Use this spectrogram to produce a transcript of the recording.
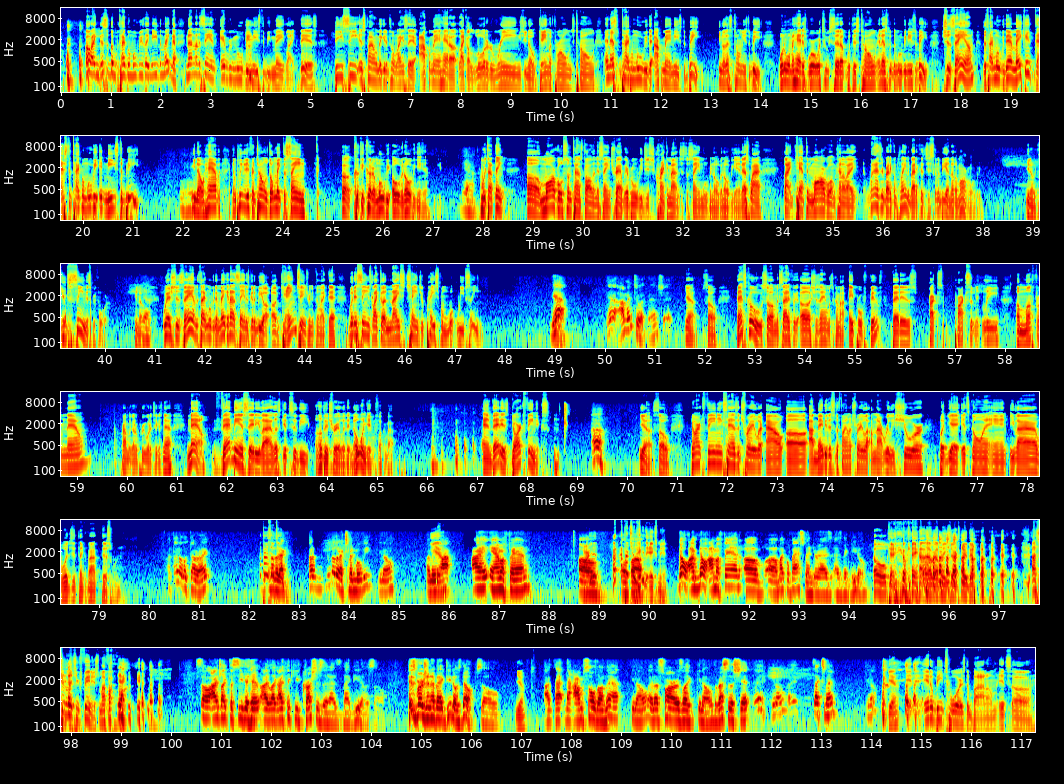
Oh, like this is the type of movies they need to make now. Now, I'm not saying every movie needs to be made like this. DC is fine with making it tone. Like I said, Aquaman had a like a Lord of the Rings, you know, Game of Thrones tone, and that's the type of movie that Aquaman needs to be. You know, that's the tone needs to be. Wonder Woman had his World War II set up with this tone, and that's what the movie needs to be. Shazam, the type of movie they're making, that's the type of movie it needs to be. You know, have completely different tones. Don't make the same uh, cookie cutter movie over and over again yeah, which I think uh, Marvel sometimes fall in the same trap. Every movie just crank them out in just the same movie over and over again. That's why, like Captain Marvel, I'm kind of like, why is everybody complaining about it? Because it's just going to be another Marvel movie. You know, you've seen this before. You know, Yeah. where Shazam, the type of movie they're making, not saying it's going to be a, a game changer or anything like that, but it seems like a nice change of pace from what we've seen. Yeah, yeah, I'm into it, man. Shit. Yeah, so that's cool. So I'm excited for uh, Shazam was to come out April 5th. That is prox- approximately a month from now. Probably going to pre-order tickets now. Now that being said, Eli, let's get to the other trailer that no one gave a fuck about, and that is Dark Phoenix. Oh, Yeah, so Dark Phoenix has a trailer out. Uh, uh, maybe this is the final trailer. I'm not really sure, but yeah, it's going. And Eli, what did you think about this one? I thought it looked all right. I thought so Another, too. X- uh, another X Men movie. You know, I mean, Yeah. I I am a fan of. I, I thought of, you uh, hated the X Men. No, I'm no, I'm a fan of uh, Michael Fassbender as as Magneto. Oh, okay, okay. I, I, will make sure I clear that up. I should have let you finish. My fault. Yeah. So I'd like to see him. I like. I think he crushes it as Magneto. So his version of Magneto is dope. So Yeah. I, that, that I'm sold on that. You know. And as far as like you know the rest of the shit, eh, you know, eh, it's X Men. You know. yeah, it, it'll be towards the bottom. It's uh,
